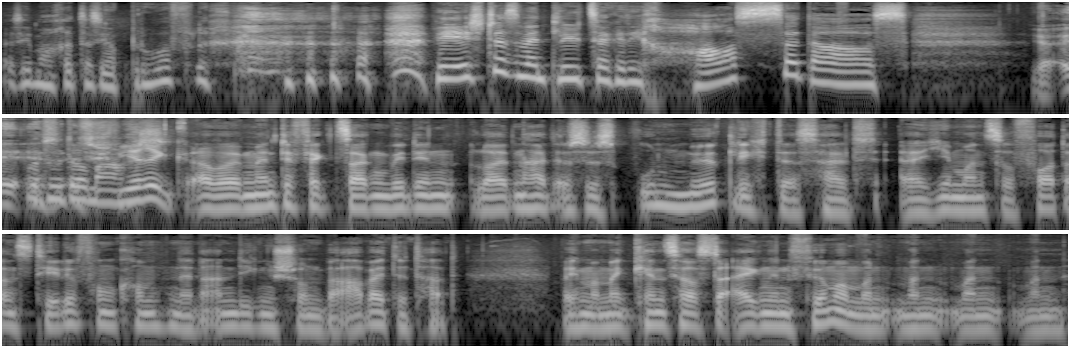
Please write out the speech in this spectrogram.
Also ich mache das ja beruflich. Wie ist das, wenn die Leute sagen, ich hasse das? Ja, äh, es ist machst. schwierig, aber im Endeffekt sagen wir den Leuten halt, es ist unmöglich, dass halt äh, jemand sofort ans Telefon kommt und ein Anliegen schon bearbeitet hat. Weil ich meine, man kennt es ja aus der eigenen Firma, man, man, man, man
